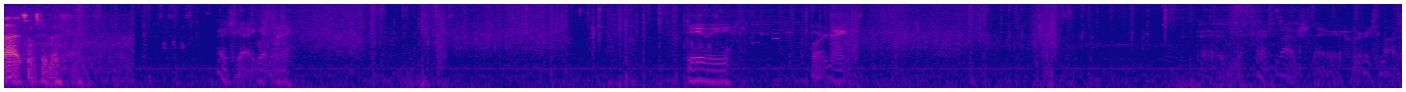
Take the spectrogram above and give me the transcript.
Alright, sounds good, bro. I just gotta get my. Daily Fortnite. Uh, uh, Live Slayer. Where's Live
